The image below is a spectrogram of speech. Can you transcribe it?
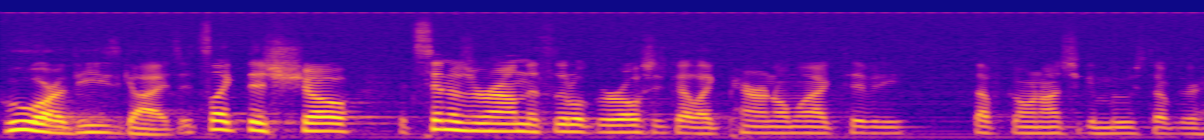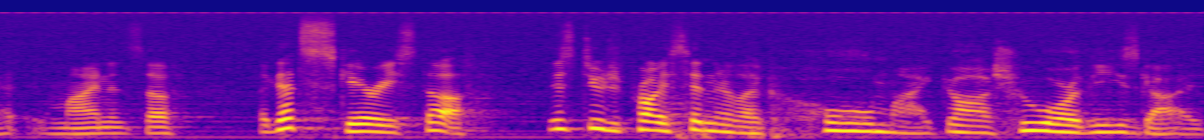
Who are these guys? It's like this show. It centers around this little girl. She's got like paranormal activity stuff going on. She can move stuff with her mind and stuff. Like that's scary stuff. This dude is probably sitting there like, oh my gosh, who are these guys?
